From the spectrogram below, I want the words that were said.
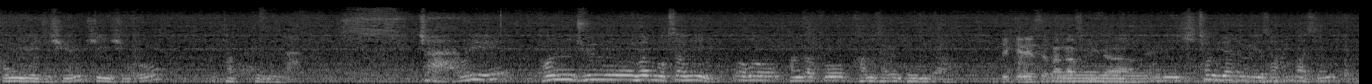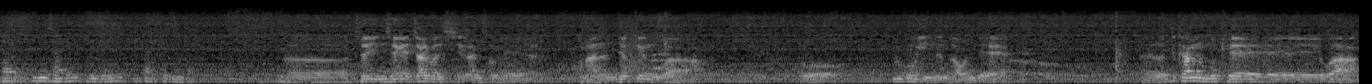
공유해 주시길 진심으로 부탁드립니다. 자, 우리 권중현 목사님 너무 반갑고 감사를 드립니다. 뵙게 돼서 반갑습니다. 어, 우리 시청자들을 위해서 한 말씀 인사를 드리길 부탁드립니다. 어, 저 인생의 짧은 시간 속에 많은 역경과 또 굴곡이 있는 가운데 어, 어떻게 하면 목회와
